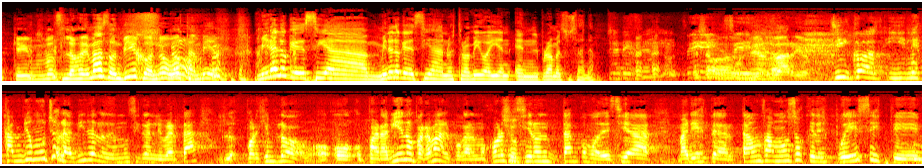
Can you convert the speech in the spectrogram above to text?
que vos- los demás son viejos, no, vos también. Mirá lo que decía, mirá lo que decía nuestro amigo ahí en, en el programa de Susana sí, sí. en el barrio. Chicos, ¿y les cambió mucho la vida lo de música en libertad? Lo- por ejemplo, o, o- o para bien o para mal, porque a lo mejor se hicieron tan, como decía María Esther, tan famosos que después, este...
